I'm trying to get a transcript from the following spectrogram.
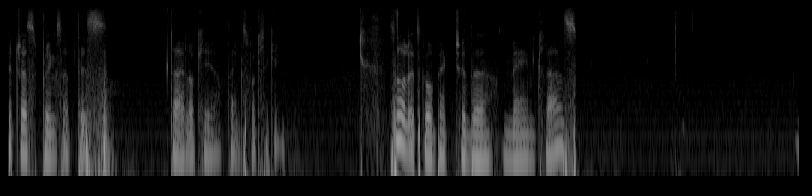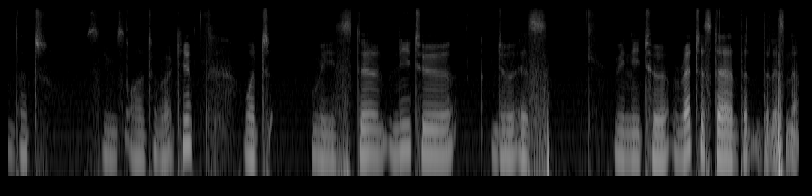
It just brings up this dialog here. Thanks for clicking. So let's go back to the main class. That seems all to work here. What we still need to do is we need to register the, the listener.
